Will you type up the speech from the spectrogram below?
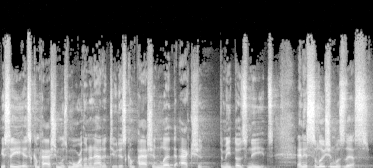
You see, his compassion was more than an attitude. His compassion led to action to meet those needs. And his solution was this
